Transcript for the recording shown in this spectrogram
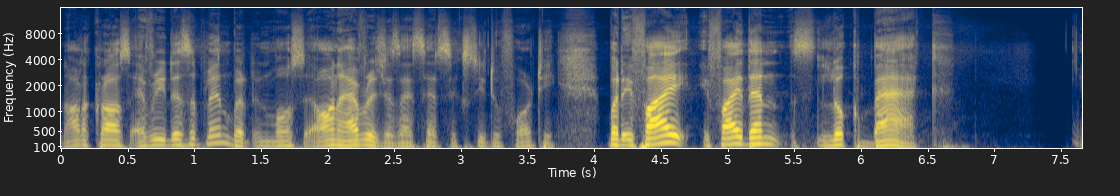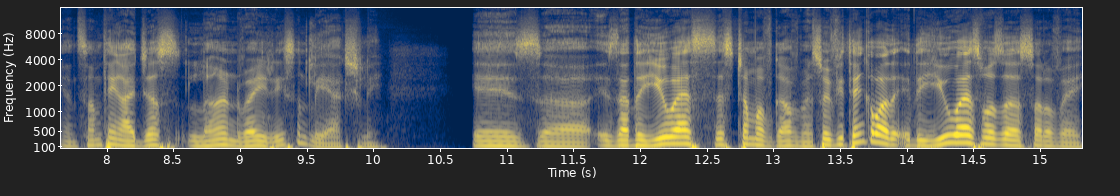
not across every discipline but in most on average as i said 60 to 40 but if i if i then look back and something i just learned very recently actually is uh, is that the us system of government so if you think about it the us was a sort of a,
